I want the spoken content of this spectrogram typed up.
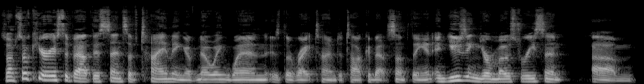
So I'm so curious about this sense of timing of knowing when is the right time to talk about something, and, and using your most recent um,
